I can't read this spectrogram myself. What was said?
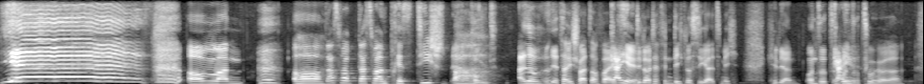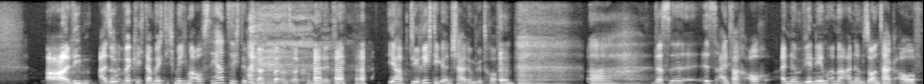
Yes! Oh Mann. Oh. Das war, das war ein Prestige-Punkt. Punkt. also, Jetzt habe ich schwarz auf weiß. Geil. Die Leute finden dich lustiger als mich, Kilian. Unsere, Geil. unsere Zuhörer. Ah, lieben, also wirklich, da möchte ich mich mal aufs Herzlichste bedanken bei unserer Community. Ihr habt die richtige Entscheidung getroffen. Ah. Das äh, ist einfach auch, einem, wir nehmen immer an einem Sonntag auf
